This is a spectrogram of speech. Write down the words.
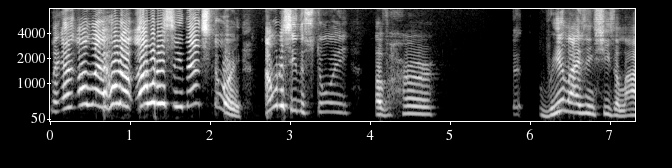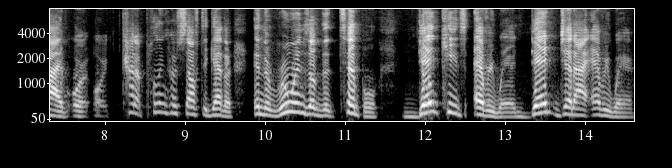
like, I, like, hold up, I want to see that story. I want to see the story of her uh, realizing she's alive or, or kind of pulling herself together in the ruins of the temple, dead kids everywhere, dead Jedi everywhere,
